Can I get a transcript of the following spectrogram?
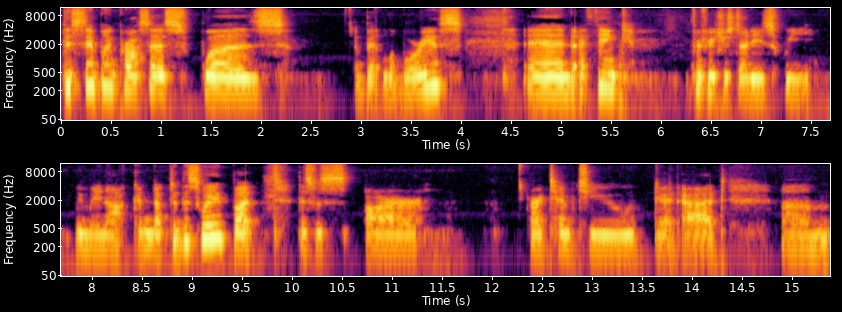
This sampling process was a bit laborious, and I think for future studies we we may not conduct it this way, but this was our our attempt to get at um,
